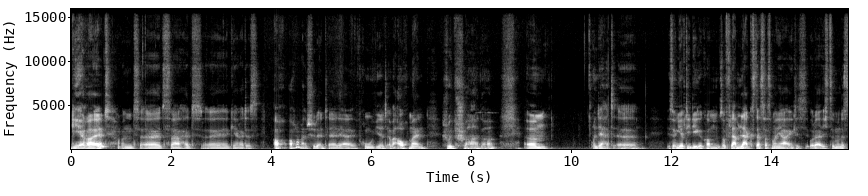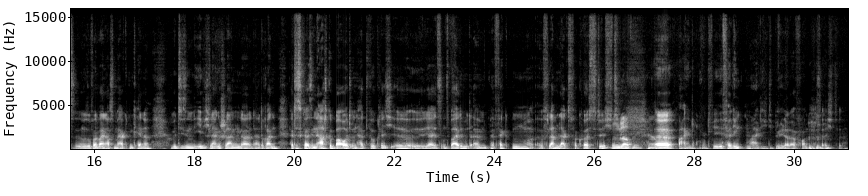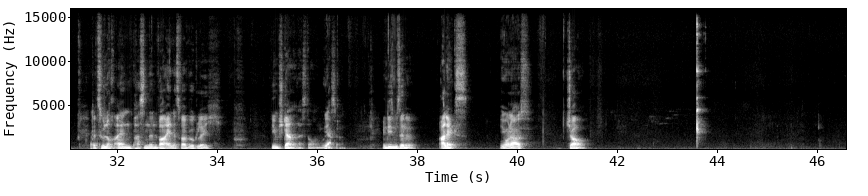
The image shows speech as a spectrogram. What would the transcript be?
Gerald. Und äh, zwar hat äh, Gerald ist auch, auch noch ein Student, der, der promoviert, aber auch mein Schwibschwager. Ähm, und der hat äh, ist irgendwie auf die Idee gekommen, so Flammlachs, das, was man ja eigentlich, oder ich zumindest so von Weihnachtsmärkten kenne, mit diesen ewig langen Schlangen da, da dran, hat es quasi nachgebaut und hat wirklich äh, ja jetzt uns beide mit einem perfekten äh, Flammlachs verköstigt. Unglaublich, ja. Äh, beeindruckend. Wir verlinken mal die, die Bilder davon. Das ist echt, äh, Dazu noch super. einen passenden Wein, das war wirklich wie im Sternenrestaurant, würde ja. ich sagen. In diesem Sinne, Alex. Jonas. Ciao.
